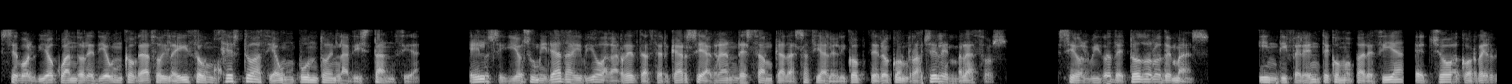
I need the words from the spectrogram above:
Se volvió cuando le dio un codazo y le hizo un gesto hacia un punto en la distancia. Él siguió su mirada y vio a Garrett acercarse a grandes zancadas hacia el helicóptero con Rachel en brazos. Se olvidó de todo lo demás. Indiferente como parecía, echó a correr,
